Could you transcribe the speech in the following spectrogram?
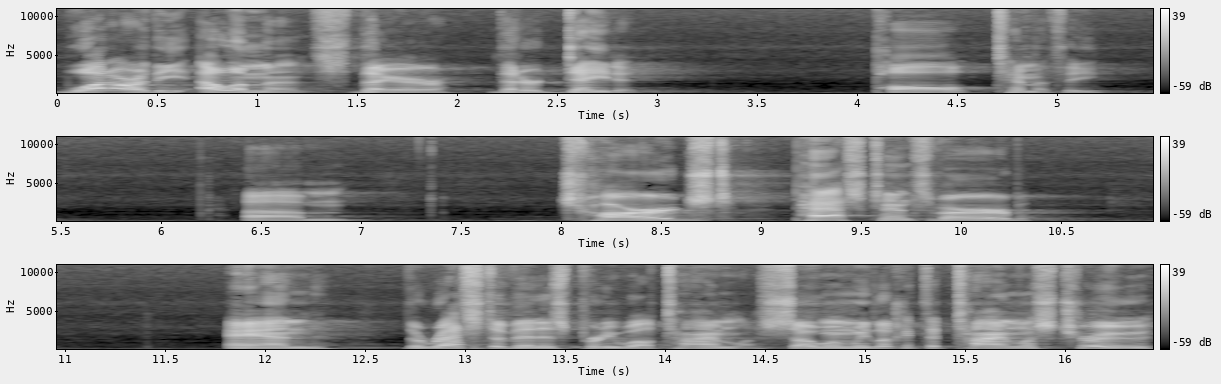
what are the elements there that are dated? Paul, Timothy, um, charged, past tense verb, and the rest of it is pretty well timeless. So when we look at the timeless truth,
